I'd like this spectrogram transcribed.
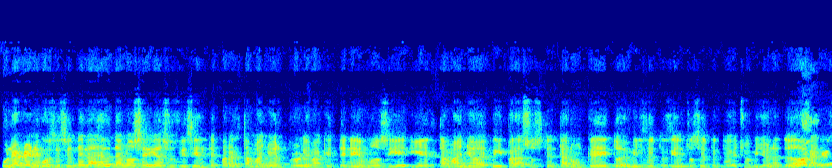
una renegociación de la deuda no sería suficiente para el tamaño del problema que tenemos y, el tamaño y para sustentar un crédito de 1.778 millones de dólares.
